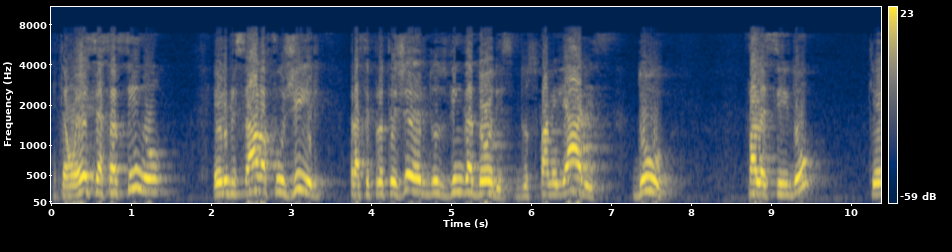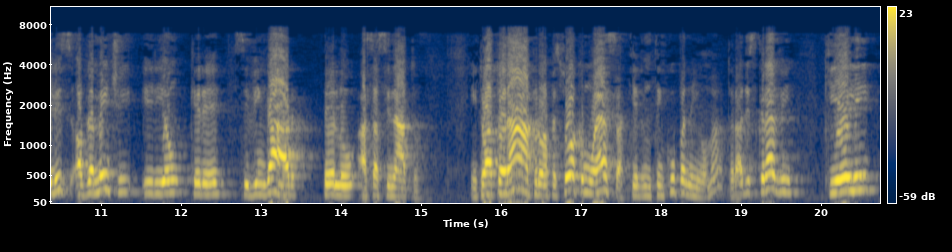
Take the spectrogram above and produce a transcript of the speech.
Então esse assassino, ele precisava fugir para se proteger dos vingadores, dos familiares do falecido, que eles, obviamente, iriam querer se vingar pelo assassinato. Então a Torá, para uma pessoa como essa, que ele não tem culpa nenhuma, a Torá descreve que ele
